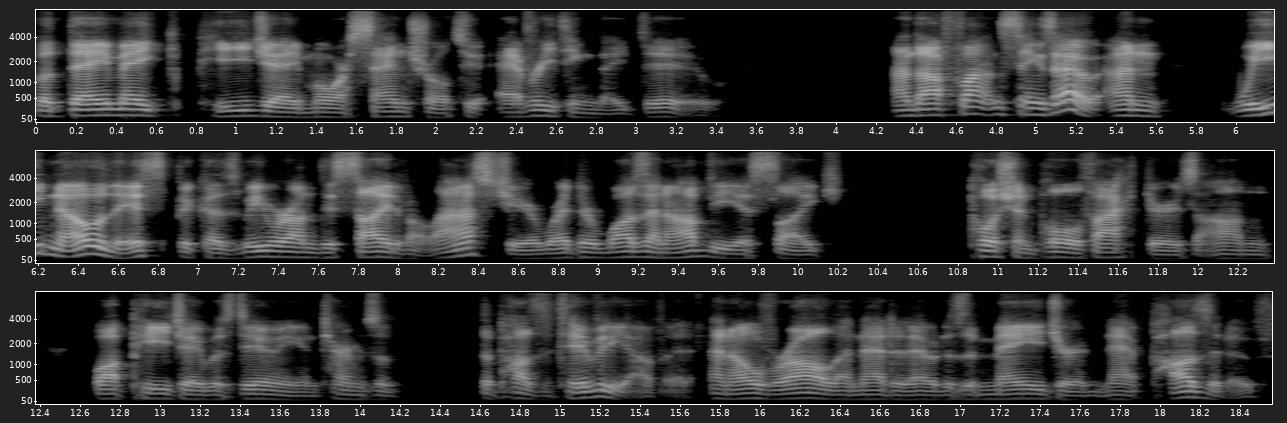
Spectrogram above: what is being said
but they make PJ more central to everything they do. And that flattens things out. And we know this because we were on this side of it last year where there was an obvious like push and pull factors on what PJ was doing in terms of the positivity of it. And overall, it netted out as a major net positive.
